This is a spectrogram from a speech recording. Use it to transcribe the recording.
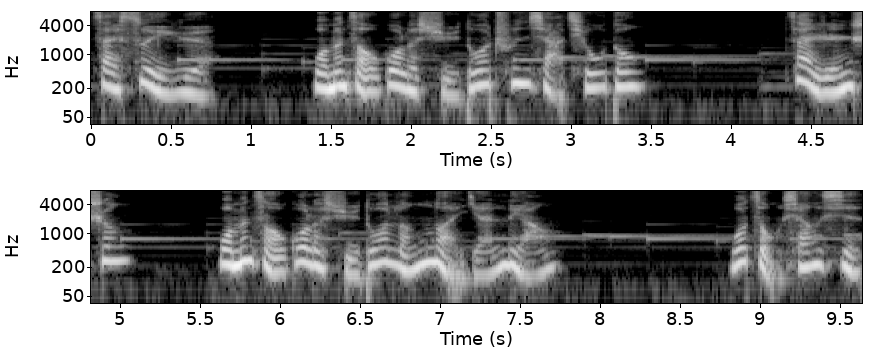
在岁月，我们走过了许多春夏秋冬；在人生，我们走过了许多冷暖炎凉。我总相信。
